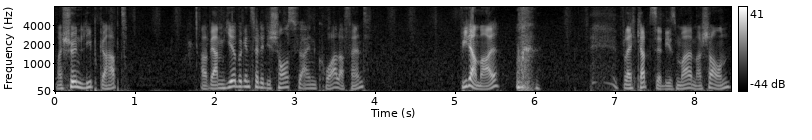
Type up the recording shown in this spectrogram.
mal schön lieb gehabt. Aber wir haben hier übrigens wieder die Chance für einen Koala-Fan. Wieder mal. Vielleicht klappt's ja diesmal, mal schauen.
